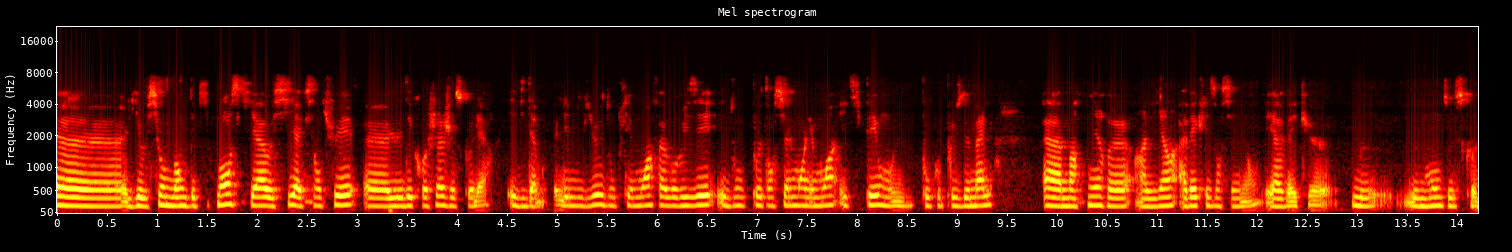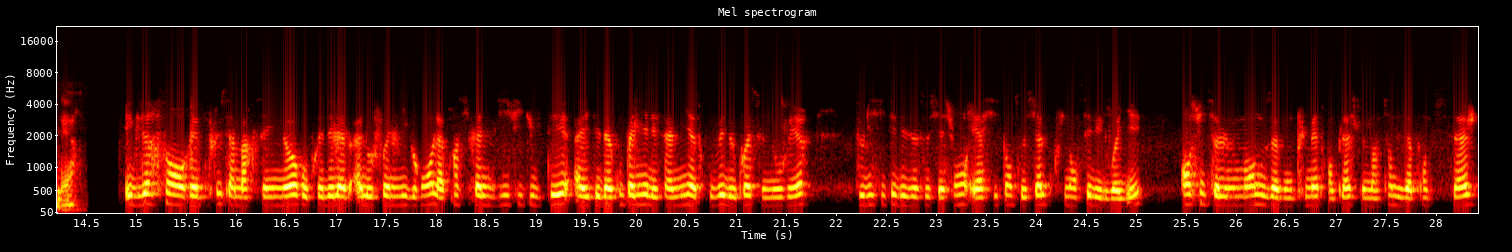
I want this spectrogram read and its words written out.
euh, liés aussi au manque d'équipement, ce qui a aussi accentué euh, le décrochage scolaire, évidemment. Les milieux donc les moins favorisés et donc potentiellement les moins équipés ont eu beaucoup plus de mal à maintenir euh, un lien avec les enseignants et avec le, le, monde scolaire. Exercer en REP+, à Marseille-Nord, auprès d'élèves allophones migrants, la principale difficulté a été d'accompagner les familles à trouver de quoi se nourrir, solliciter des associations et assistantes sociales pour financer les loyers. Ensuite seulement, nous avons pu mettre en place le maintien des apprentissages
